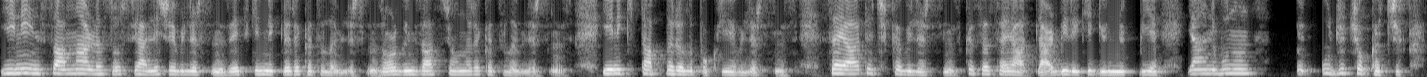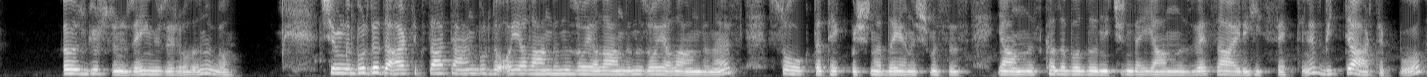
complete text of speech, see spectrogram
Yeni insanlarla sosyalleşebilirsiniz. Etkinliklere katılabilirsiniz. Organizasyonlara katılabilirsiniz. Yeni kitaplar alıp okuyabilirsiniz. Seyahate çıkabilirsiniz. Kısa seyahatler, bir iki günlük bir yani bunun ucu çok açık. Özgürsünüz en güzel olanı bu. Şimdi burada da artık zaten burada oyalandınız, oyalandınız, oyalandınız. Soğukta tek başına dayanışmasız, yalnız, kalabalığın içinde yalnız vesaire hissettiniz. Bitti artık bu.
